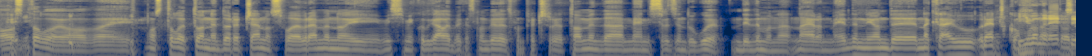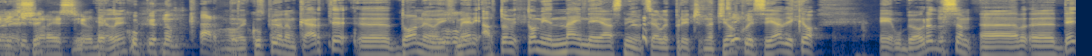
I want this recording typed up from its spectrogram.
ostalo je, ovaj, ostalo je to nedorečeno svoje vremeno i mislim i kod Galebe kad smo bili da smo pričali o tome da meni srđan duguje da idemo na, na Iron Maiden i onda je na kraju rečkom Ivan Rečević da je to rešio, da je kupio nam karte. Ovaj, kupio nam karte, e, doneo ih meni, ali to mi, to mi je najnejasnije u celoj priči. Znači on koji se javlja kao, E, u Beogradu sam, uh, uh, de,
